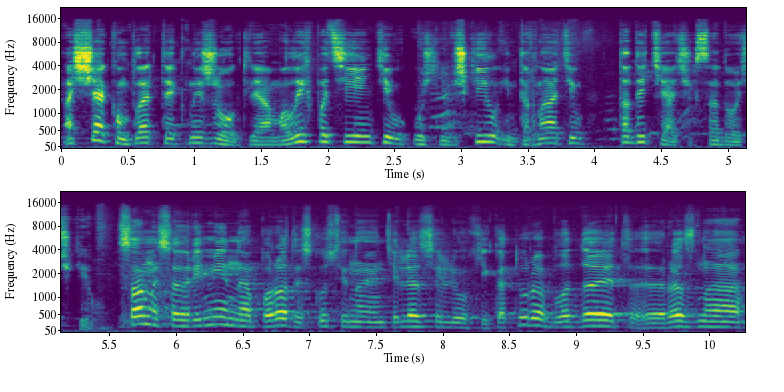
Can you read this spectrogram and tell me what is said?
а ще комплекти книжок для малих пацієнтів, учнів шкіл, інтернатів та дитячих садочків. Самый современный аппарат искусственной вентиляции легких, который обладает э, разно,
